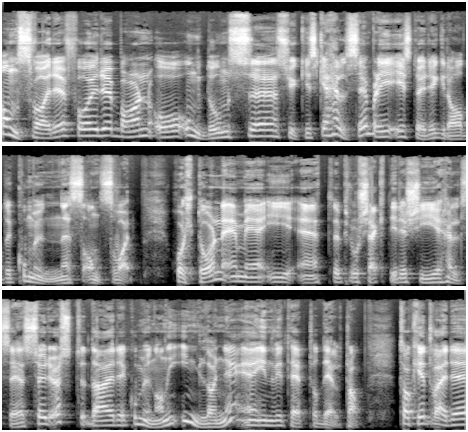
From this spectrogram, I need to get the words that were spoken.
Ansvaret for barn og ungdoms eh, psykiske helse blir i større grad kommunenes ansvar. Holtålen er med i et prosjekt i regi Helse Sør-Øst, der kommunene i Innlandet er invitert til å delta. Takket være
